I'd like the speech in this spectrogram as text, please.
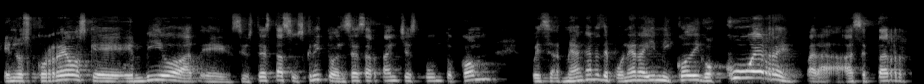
en los correos que envío, eh, si usted está suscrito en cesartanches.com, pues me dan ganas de poner ahí mi código QR para aceptar,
